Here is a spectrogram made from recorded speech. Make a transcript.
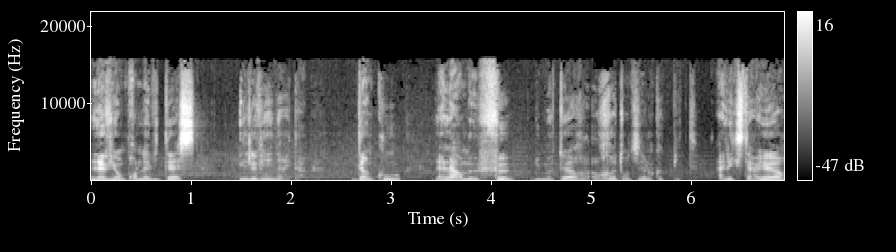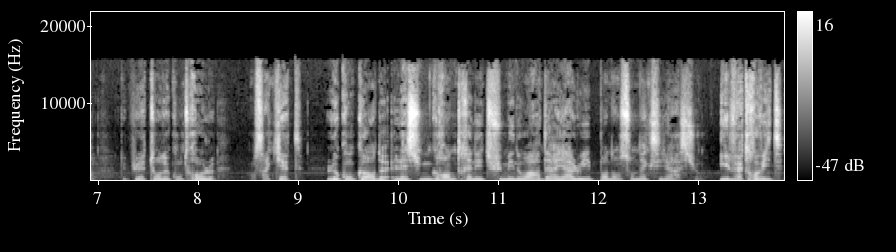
L'avion prend de la vitesse, il devient inarrêtable. D'un coup, l'alarme feu du moteur retentit dans le cockpit. À l'extérieur, depuis la tour de contrôle, on s'inquiète. Le Concorde laisse une grande traînée de fumée noire derrière lui pendant son accélération. Il va trop vite,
